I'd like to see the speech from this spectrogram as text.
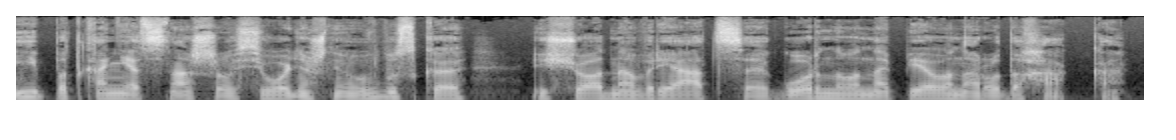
И под конец нашего сегодняшнего выпуска еще одна вариация горного напева народа Хакка –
